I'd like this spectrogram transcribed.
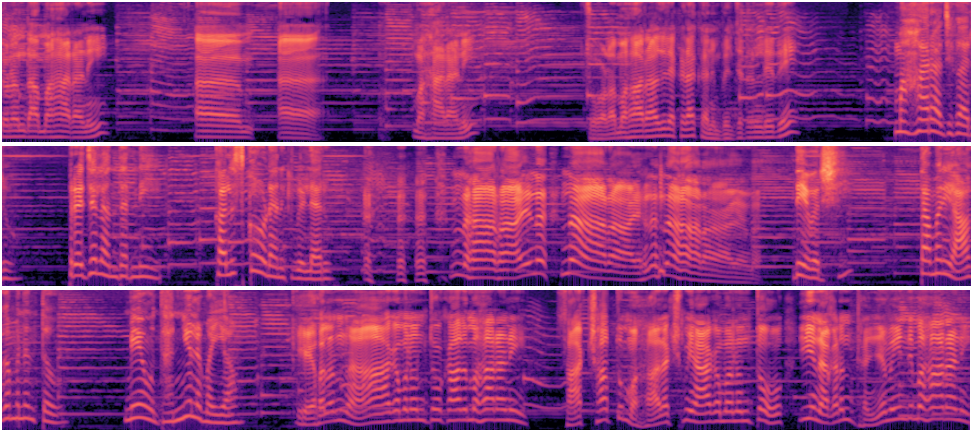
సునంద మహారాణి మహారాణి చోళ మహారాజులు ఎక్కడా కనిపించటం లేదే? మహారాజు గారు ప్రజలందర్నీ కలుసుకోవడానికి వెళ్ళారు నారాయణ నారాయణ నారాయణ. దేవర్షి తమరి ఆగమనంతో మేము ధన్యులమయ్యాం. కేవలం నా ఆగమనంతో కాదు మహారాణి సాక్షాత్తు మహాలక్ష్మి ఆగమనంతో ఈ నగరం ధన్యమైంది మహారాణి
